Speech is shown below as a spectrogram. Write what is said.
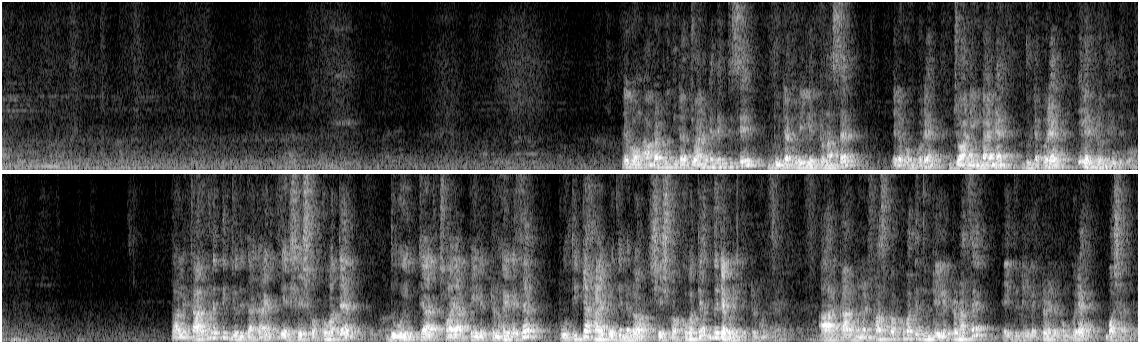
এবং আমরা প্রতিটা জয়েন্টে দেখতেছি, দুইটা করে ইলেকট্রন আছে। এরকম করে জয়েনিং লাইনে দুইটা করে ইলেকট্রন দিয়ে দেব তাহলে কার্বনের দিক যদি তাকাই এর শেষ কক্ষপথে দুই, চার, ছয়, আটটা ইলেকট্রন হয়ে গেছে। প্রতিটা হাইড্রোজেনেরও শেষ কক্ষপথে দুইটা করে ইলেকট্রন হয়েছে। আর কার্বনের ফার্স্ট কক্ষপথে দুইটা ইলেকট্রন আছে, এই দুটো ইলেকট্রন এরকম করে বসাবে।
